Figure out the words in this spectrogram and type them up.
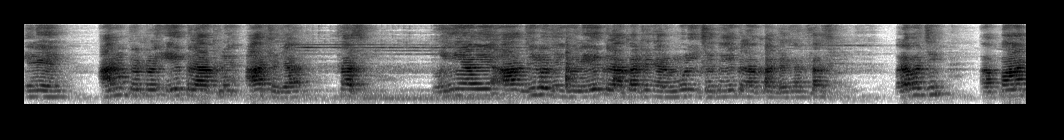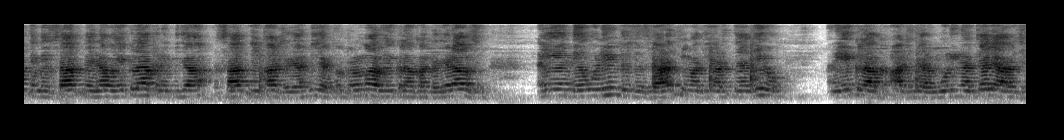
એટલે આનું ટોટલ એક લાખ ને આઠ હજાર થશે. તો અહીંયા હવે આ ઝીરો થઈ ગયો, એટલે એક લાખ આઠ હજાર મૂડી છે, તો એક લાખ આઠ હજાર થશે. બરાબર છે? આ પાંચ ને સાત ને નવ, એક લાખ ને બીજા સાત ને આઠ હજાર, બીજા ટોટલ મારો એક લાખ આઠ હજાર આવશે. અહીંયા દેવું નહીં થશે જશે અડત્યા ઝીરો અને એક લાખ આઠ હજાર મૂડીના ચાલ્યા આવે છે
